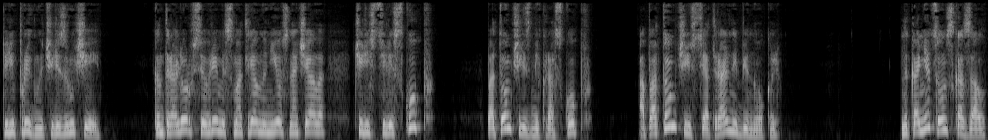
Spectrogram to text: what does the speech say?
перепрыгнуть через ручей, контролер все время смотрел на нее сначала через телескоп, потом через микроскоп, а потом через театральный бинокль. Наконец он сказал,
